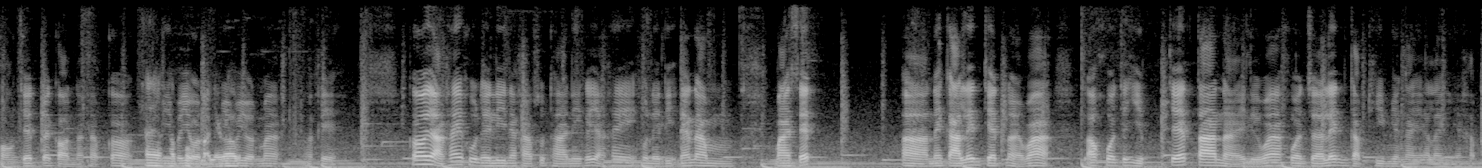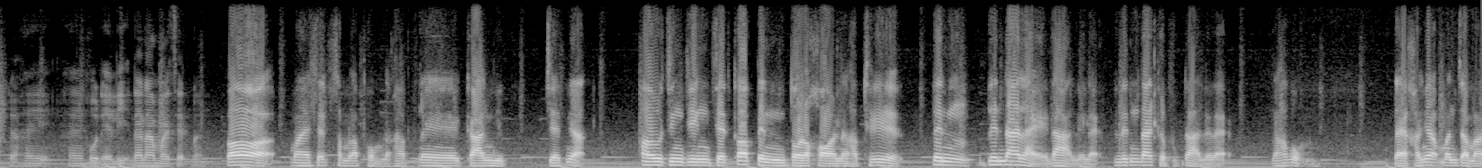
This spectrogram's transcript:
ของเจ็ตไปก่อนนะครับ ก็ใช่มีครับประโยชน์ผมอันนี้มีก็ ประโยชน์มากโอเค ก็อยากให้คุณเอลีนะครับ สุดท้ายนี้ก็อยากให้คุณเอลีแนะนำ mindset อ่า ในการเล่นเจ็ตหน่อยว่า เราควรจะหยิบเจ็ตตาไหน หรือว่าควรจะเล่นกับทีมยังไงอะไรเงี้ยครับเดี๋ยวให้ให้คุณเอลีแนะนำ mindset หน่อยก็ mindset สำหรับผมนะครับ ในการหยิบเจ็ตเนี่ยเอาจริง ๆ เจ็ตก็เป็นตัวละครนะครับ ที่เล่นเล่นได้หลายด่านเลยแหละ เล่นได้เกือบทุกด่านเลยแหละนะครับผม แต่ครั้งนี้ยมันจะมา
